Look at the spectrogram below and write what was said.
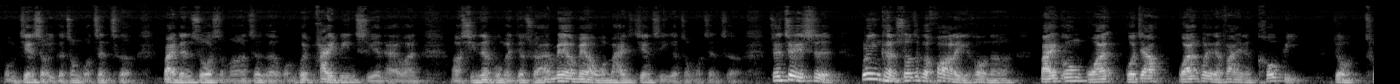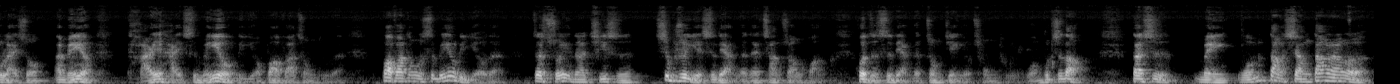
我们坚守一个中国政策。拜登说什么这个我们会派兵驰援台湾啊，行政部门就出来没有没有，我们还是坚持一个中国政策。所以这一次布林肯说这个话了以后呢，白宫国安国家国安会的发言人 Kobe 就出来说啊，没有台海是没有理由爆发冲突的，爆发冲突是没有理由的。这所以呢，其实是不是也是两个在唱双簧，或者是两个中间有冲突，我们不知道。但是美，我们当想当然了，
